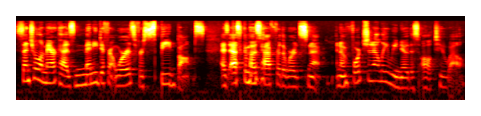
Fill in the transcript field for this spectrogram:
Central America has many different words for speed bumps, as Eskimos have for the word snow. And unfortunately, we know this all too well.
